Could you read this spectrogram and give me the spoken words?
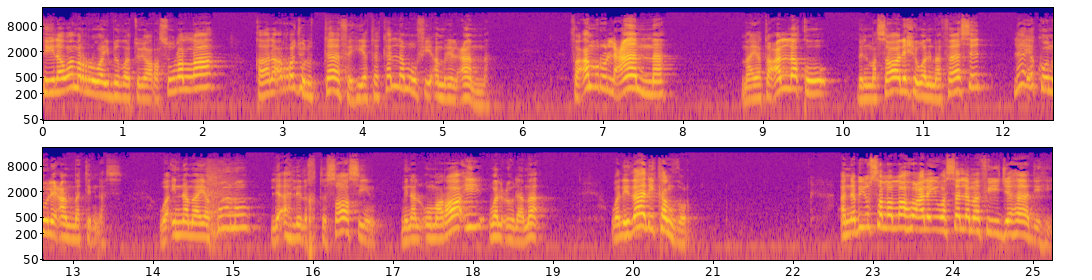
قيل وما الرويبضة يا رسول الله؟ قال الرجل التافه يتكلم في أمر العامة فأمر العامة ما يتعلق بالمصالح والمفاسد لا يكون لعامة الناس وإنما يكون لأهل الاختصاص من الأمراء والعلماء. ولذلك انظر النبي صلى الله عليه وسلم في جهاده.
